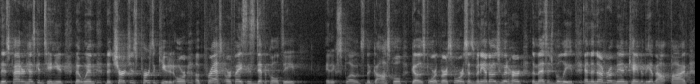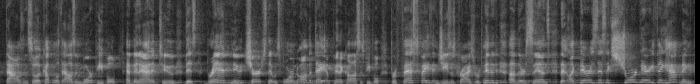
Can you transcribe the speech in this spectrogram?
This pattern has continued that when the church is persecuted or oppressed or faces difficulty, it explodes. The gospel goes forth. Verse 4 it says, Many of those who had heard the message believed, and the number of men came to be about 5,000. So a couple of thousand more people have been added to this brand new church that was formed on the day of Pentecost as people professed faith in Jesus Christ, repented of their sins. That, like, there is this extraordinary thing happening,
